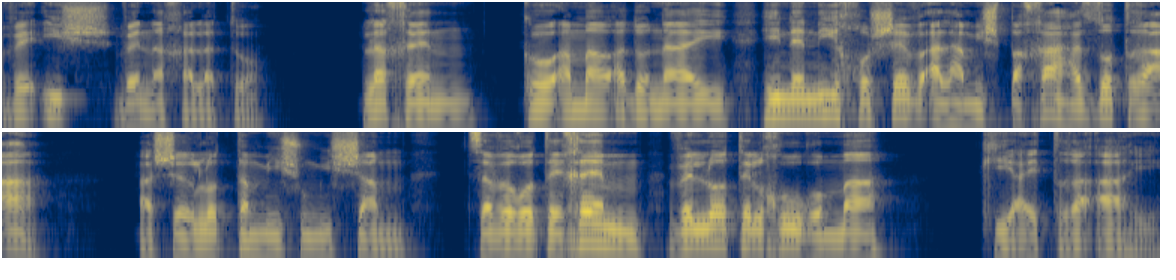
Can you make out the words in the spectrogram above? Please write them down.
ואיש ונחלתו. לכן, כה אמר אדוני, הנני חושב על המשפחה הזאת רעה, אשר לא תמישו משם, צווארותיכם, ולא תלכו רומה, כי עת רעה היא.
